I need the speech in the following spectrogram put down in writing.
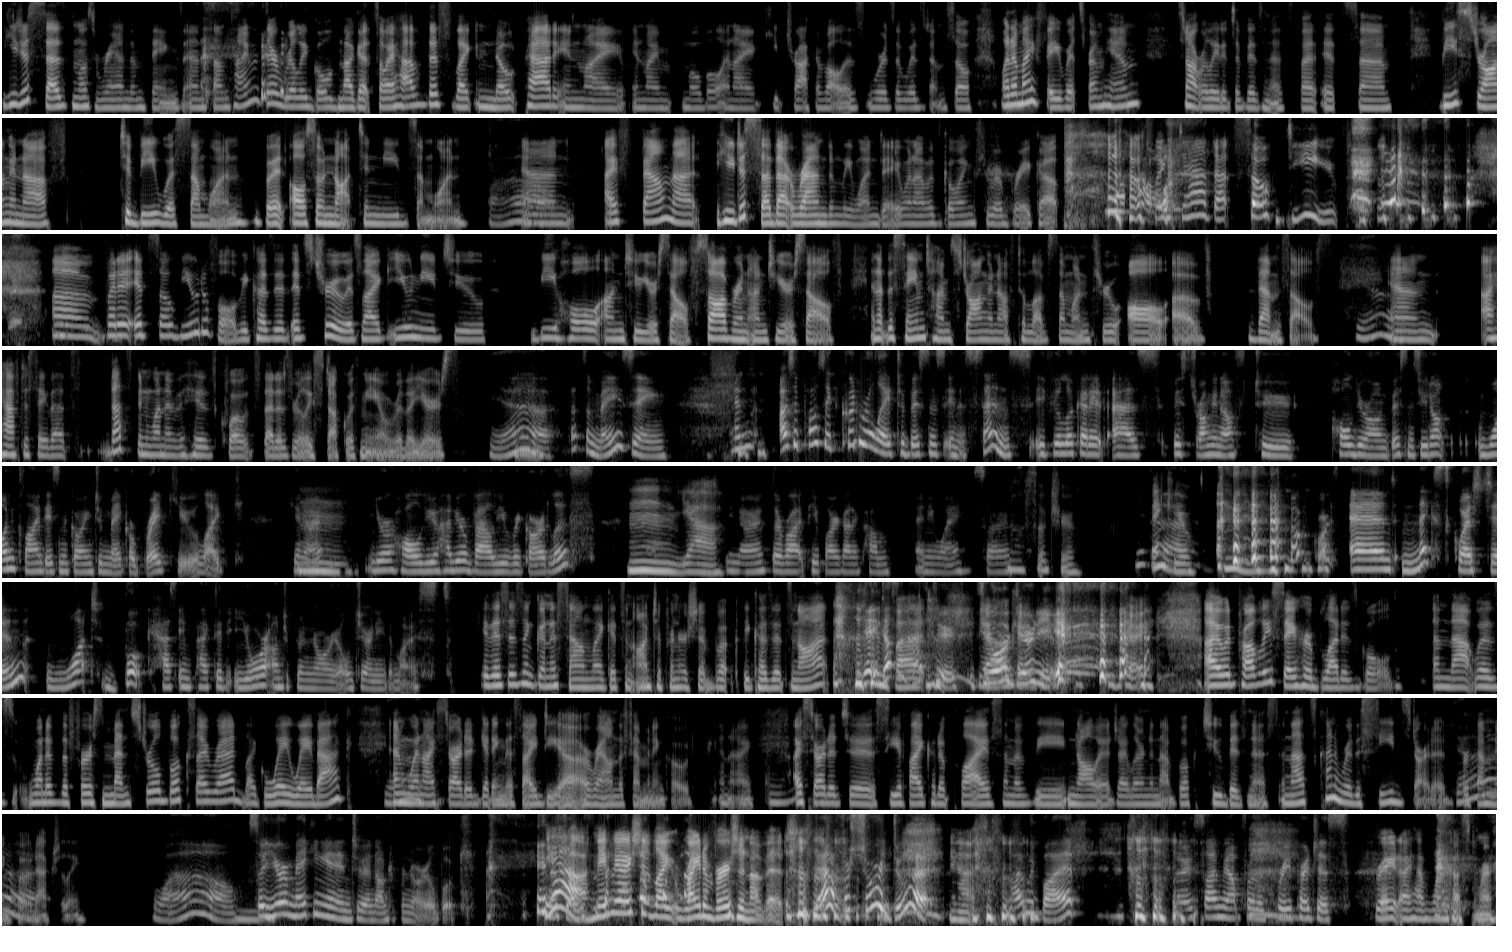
he just says the most random things and sometimes they're really gold nuggets so i have this like notepad in my in my mobile and i keep track of all his words of wisdom so one of my favorites from him it's not related to business but it's um, be strong enough to be with someone but also not to need someone wow. and I found that he just said that randomly one day when I was going through a breakup. Wow. I was like, Dad, that's so deep. um, but it, it's so beautiful because it, it's true. It's like you need to be whole unto yourself, sovereign unto yourself, and at the same time, strong enough to love someone through all of themselves. Yeah. And I have to say that's that's been one of his quotes that has really stuck with me over the years. Yeah, mm. that's amazing. And I suppose it could relate to business in a sense if you look at it as be strong enough to hold your own business. You don't, one client isn't going to make or break you. Like, you know, mm. you're whole, you have your value regardless. Mm, yeah. You know, the right people are going to come anyway. So, oh, so true. Yeah. Thank you. of course. And next question What book has impacted your entrepreneurial journey the most? Okay, this isn't going to sound like it's an entrepreneurship book because it's not. Yeah, it doesn't but, have to. It's yeah, your okay, journey. okay. I would probably say Her Blood is Gold. And that was one of the first menstrual books I read, like way, way back. Yeah. And when I started getting this idea around the feminine code, and I, mm-hmm. I started to see if I could apply some of the knowledge I learned in that book to business. And that's kind of where the seed started yeah. for feminine code, actually. Wow. So mm. you're making it into an entrepreneurial book. yeah, maybe I should like write a version of it. yeah, for sure. Do it. Yeah. I would buy it. No, sign me up for the pre-purchase. Great. I have one customer.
